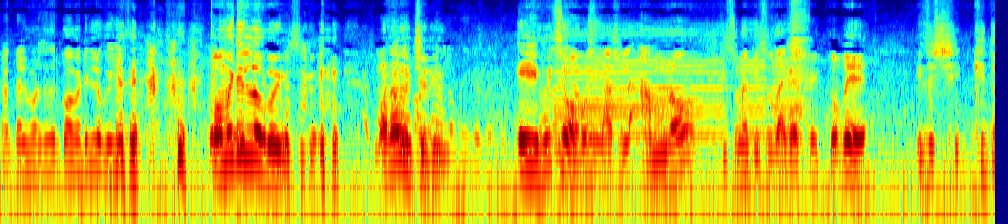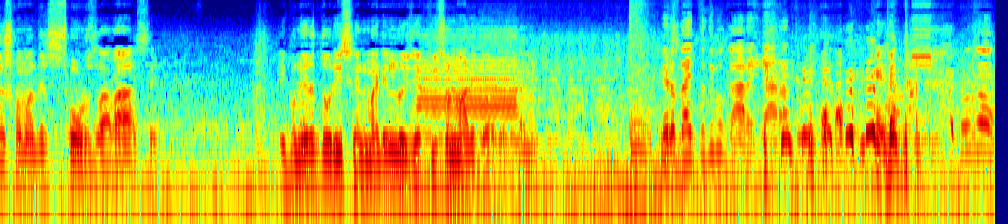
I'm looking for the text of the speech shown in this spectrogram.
কাকরাইল মসজিদের কমিটির লোক গেছে। কমেডির লোক হয়ে গেছি কথা বুঝছ? এই হয়েছে অবস্থা। আসলে আমরাও কিছু না কিছু জায়গায় ফেক তবে এই যে শিক্ষিত সমাজের সোর যারা আছে এগুনের দড়ি সেন্ট মার্টিন লই যায় পিছন মারি দেওয়া দরকার এটা দায়িত্ব দিব কারে? কারা তো এটা তো-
